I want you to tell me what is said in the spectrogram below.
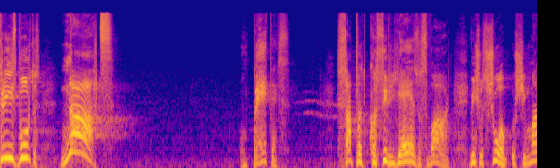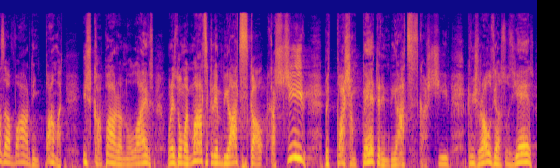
trīs burtus - nāc! Un Pēters saprata, kas ir Jēzus vārds. Viņš uz šo uz šī mazā vārdiņa pamata izkāpa ārā no laivas. Un es domāju, mācekļiem bija acis kā, kā šķīvi, bet pašam Pēterim bija acis kā šķīvi. Kad viņš raudzījās uz Jēzu,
